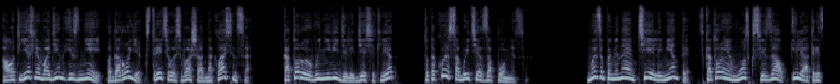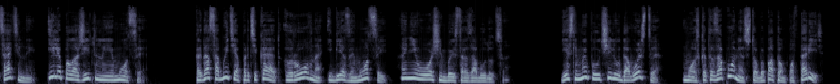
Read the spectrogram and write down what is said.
А вот если в один из дней по дороге встретилась ваша одноклассница, которую вы не видели 10 лет, то такое событие запомнится. Мы запоминаем те элементы, с которыми мозг связал или отрицательные, или положительные эмоции. Когда события протекают ровно и без эмоций, они очень быстро забудутся. Если мы получили удовольствие, мозг это запомнит, чтобы потом повторить.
